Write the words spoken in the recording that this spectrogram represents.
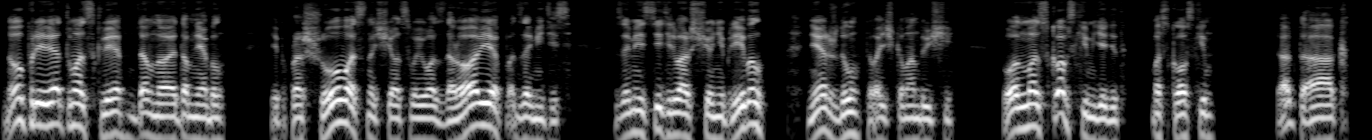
Ну, привет Москве, давно я там не был. И попрошу вас насчет своего здоровья, подзаймитесь. Заместитель ваш еще не прибыл? Нет, жду, товарищ командующий. Он московским едет, московским. Так-так,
